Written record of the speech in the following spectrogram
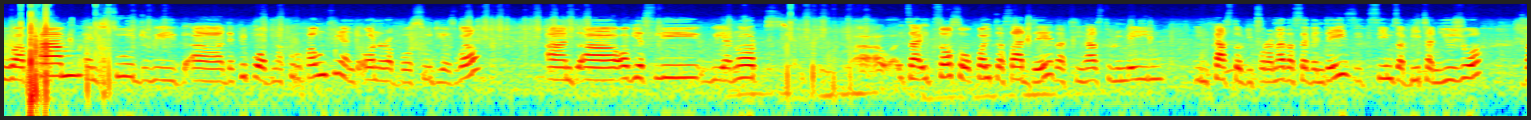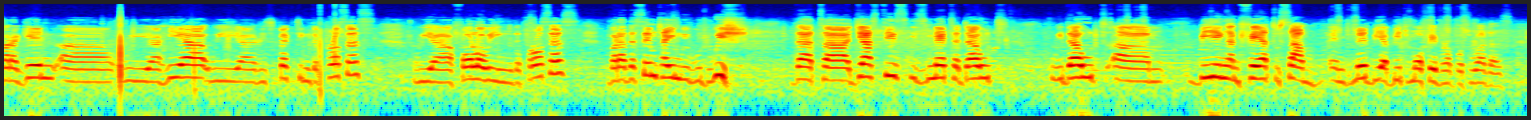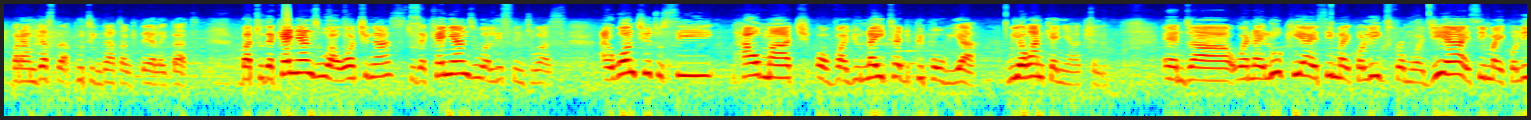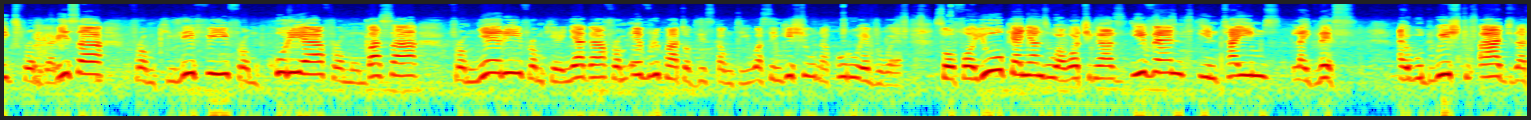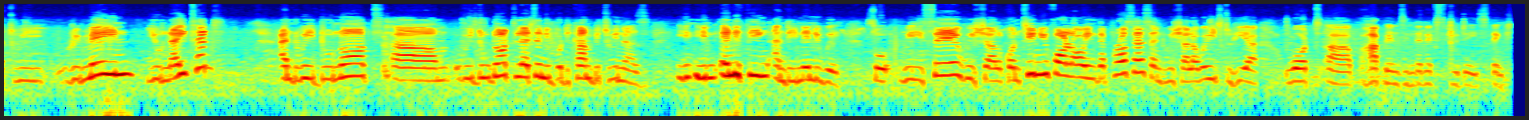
who have come and stood with uh, the people of Nakuru County and Honorable Sudi as well. And uh, obviously, we are not, uh, it's, a, it's also quite a sad day that he has to remain in custody for another seven days. It seems a bit unusual, but again, uh, we are here, we are respecting the process, we are following the process, but at the same time, we would wish that uh, justice is meted out without um, being unfair to some and maybe a bit more favorable to others. But I'm just uh, putting that out there like that. But to the Kenyans who are watching us, to the Kenyans who are listening to us, I want you to see how much of a united people we are. We are one Kenya actually. And uh, when I look here, I see my colleagues from Wajir, I see my colleagues from Garissa, from Kilifi, from Kuria, from Mombasa, from Nyeri, from Kirinyaga, from every part of this county, Uasin Gishu, Nakuru, everywhere. So for you Kenyans who are watching us, even in times like this, I would wish to urge that we remain united and we do not um, we do not let anybody come between us in, in anything and in any way. So we say we shall continue following the process and we shall await to hear what uh, happens in the next few days. Thank you.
